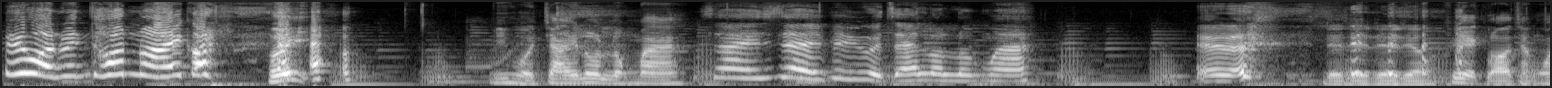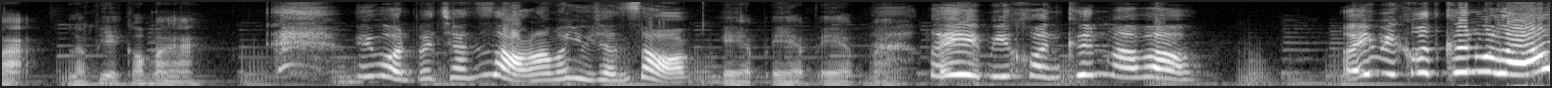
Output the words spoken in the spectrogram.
พี่ฝนเป็นต้นไม้ก่อนเฮ้ย มีหัวใจหล่นลงมา ใช่ใช่พี่หัวใจหล่นลงมา เออเดี๋ยวเดี๋ยวเดี๋ยวเดี๋ยวพี่เอกรอจังหวะแล้วพี่เอกก็มา พี่ฝนเป็นชั้นสองเรามาอยู่ชั้นสองแอบแอบแอบมาเฮ้ยมีคนขึ้นมาเปล่าเฮ้ยมีคนขึ้นมาแล้ว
